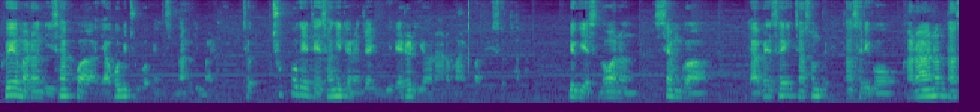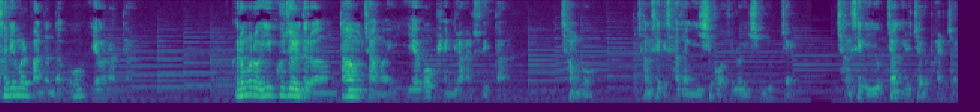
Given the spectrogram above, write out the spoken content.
그의 말은 이삭과 야곱이 죽으면서 남긴 말, 즉 축복의 대상이 되는 자의 미래를 예언하는 말과 비슷하다. 여기에서 노아는 샘과 야벳의 자손들이 다스리고 가나안은 다스림을 받는다고 예언한다. 그러므로 이 구절들은 다음 장의 예고편이라 할 수 있다. 참고 창세기 4장 25절로 26절, 창세기 6장 1절로 8절.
